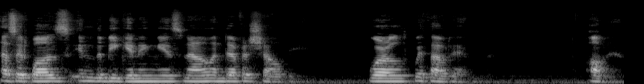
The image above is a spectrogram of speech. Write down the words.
as it was in the beginning, is now, and ever shall be, world without end. Amen.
